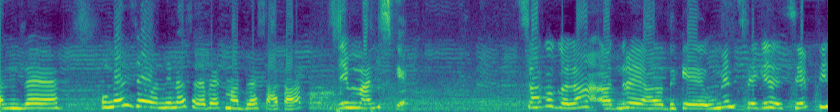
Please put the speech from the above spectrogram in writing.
ಅಂದರೆ ವುಮೆನ್ಸ್ ಡೇ ಒಂದಿನ ಸೆಲೆಬ್ರೇಟ್ ಮಾಡಿದ್ರೆ ಸಾಕಾ? ನಿಮ್ಮ ಮನಸ್ಸಿಗೆ. ಸಾಕಾಗಲ್ಲ ಅಂದರೆ ಅದಕ್ಕೆ ವುಮೆನ್ಸ್ ಡೇಗೆ ಸೇಫ್ಟಿ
